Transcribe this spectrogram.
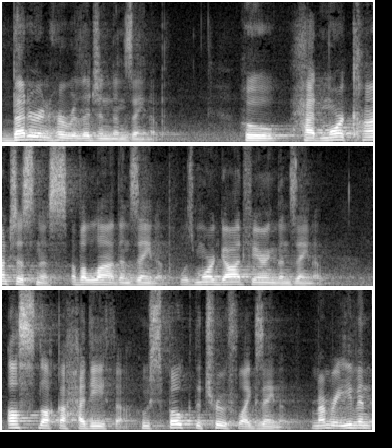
better in her religion than Zainab, who had more consciousness of Allah than Zainab, was more God fearing than Zainab, asdaqa haditha, who spoke the truth like Zainab. Remember, even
